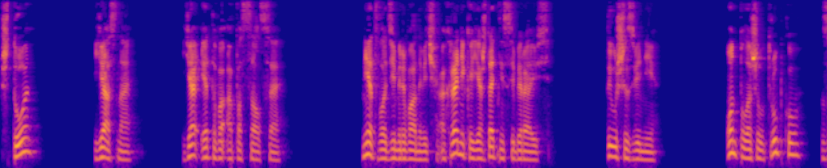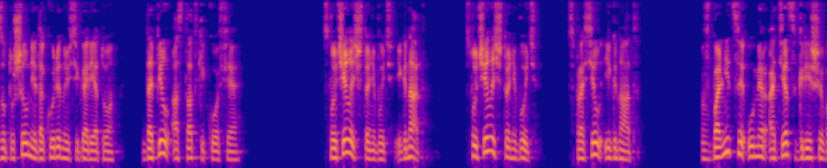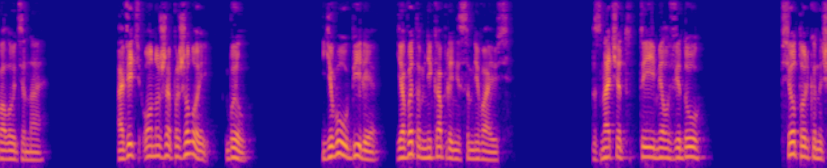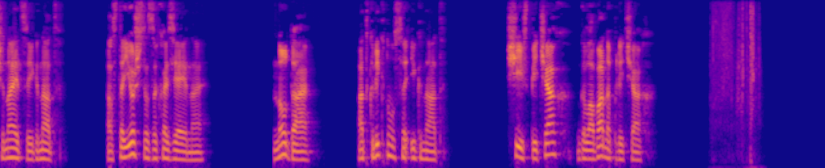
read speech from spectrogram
Что? Ясно. Я этого опасался. Нет, Владимир Иванович, охранника я ждать не собираюсь. Ты уж извини. Он положил трубку, затушил недокуренную сигарету, допил остатки кофе. Случилось что-нибудь, Игнат? Случилось что-нибудь? Спросил Игнат. В больнице умер отец Гриши Володина. А ведь он уже пожилой был. Его убили, я в этом ни капли не сомневаюсь. Значит, ты имел в виду... Все только начинается, Игнат. Остаешься за хозяина? Ну да, откликнулся Игнат. Щи в печах, голова на плечах.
